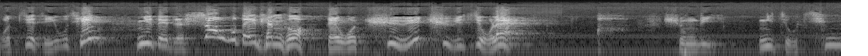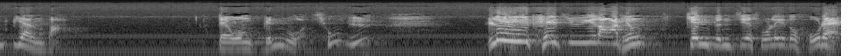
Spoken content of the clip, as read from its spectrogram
我姐姐有请，你在这稍待片刻，待我去去就来。啊，兄弟，你就请便吧。大王跟着秋菊离开聚义大厅，简短解说来到后寨，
